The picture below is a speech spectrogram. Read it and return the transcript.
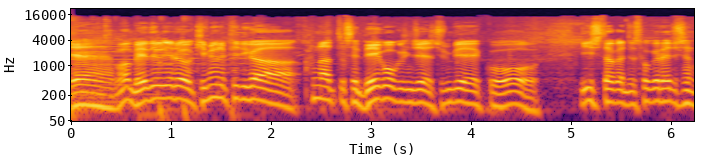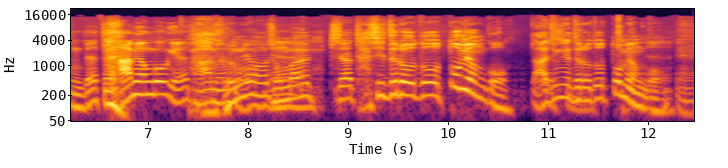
예, 뭐 메들리를 김현우 PD가 하나 둘셋 네 곡을 이제 준비했고 이 시다가 이제 소개를 해주셨는데 다 명곡이에요, 다 명곡. 네. 그럼요. 예. 정말 진짜 다시 들어도 또 명곡. 나중에 들어도 또 명곡. 예.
